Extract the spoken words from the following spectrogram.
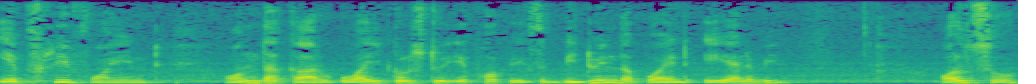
every point on the curve y equals to f of x between the point a and b. Also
